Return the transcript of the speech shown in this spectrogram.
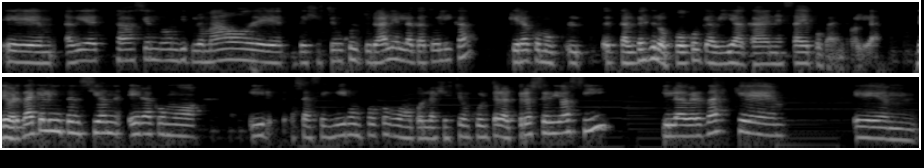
em, había estado haciendo un diplomado de, de, gestión cultural en la católica, que era como eh, tal vez de lo poco que había acá en esa época en realidad. De verdad que la intención era como ir, o sea, seguir un poco como por la gestión cultural, pero se dio así y la verdad es que em,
